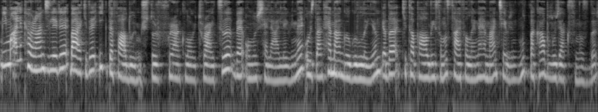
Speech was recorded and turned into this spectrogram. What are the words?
Mimarlık öğrencileri belki de ilk defa duymuştur Frank Lloyd Wright'ı ve onun Şelale Evi'ni. O yüzden hemen Google Google'layın ya da kitap aldıysanız sayfalarını hemen çevirin. Mutlaka bulacaksınızdır.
